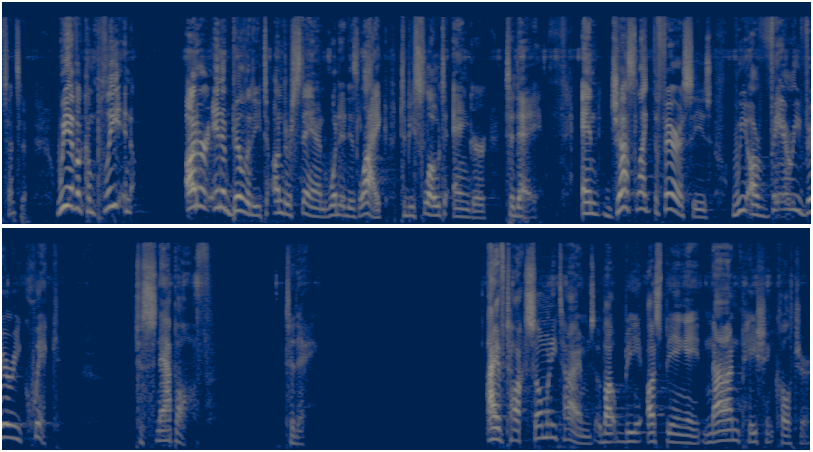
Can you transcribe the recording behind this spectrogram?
sensitive. We have a complete and utter inability to understand what it is like to be slow to anger today. And just like the Pharisees, we are very, very quick to snap off today. I have talked so many times about be, us being a non patient culture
